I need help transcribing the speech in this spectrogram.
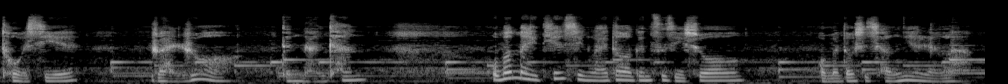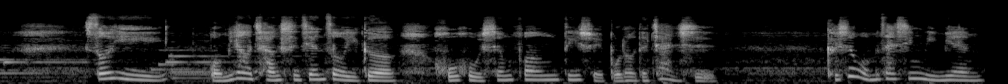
妥协、软弱跟难堪。我们每天醒来都要跟自己说，我们都是成年人了，所以我们要长时间做一个虎虎生风、滴水不漏的战士。可是我们在心里面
